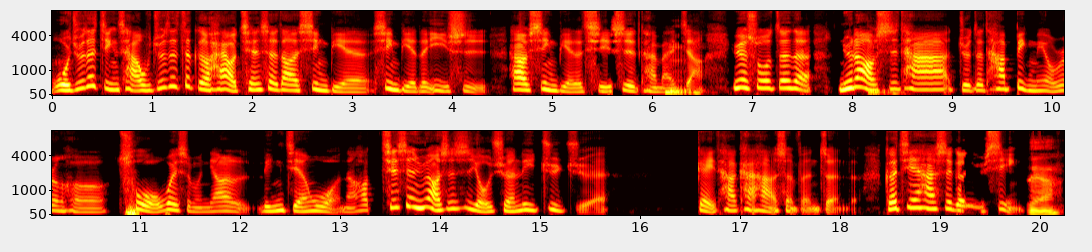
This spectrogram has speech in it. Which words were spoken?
我觉得警察，我觉得这个还有牵涉到性别、性别的意识，还有性别的歧视。坦白讲，嗯、因为说真的，女老师她觉得她并没有任何错，为什么你要临检我？然后，其实女老师是有权利拒绝给她看她的身份证的。可是今天她是个女性，对啊，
